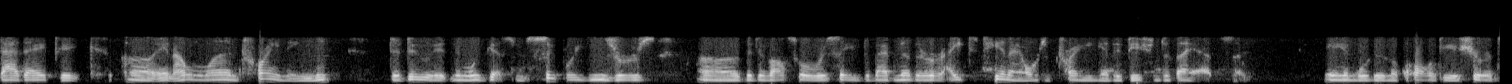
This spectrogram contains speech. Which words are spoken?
didactic, uh, and online training to do it. And we've got some super users uh, that have also received about another eight to 10 hours of training in addition to that. So, and we're doing a quality assurance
